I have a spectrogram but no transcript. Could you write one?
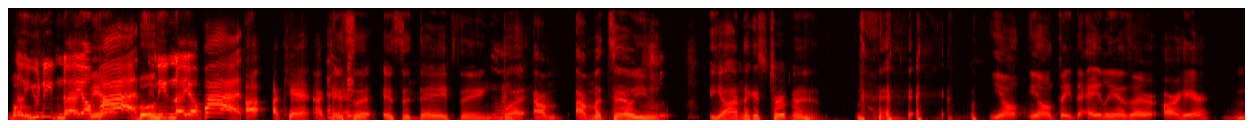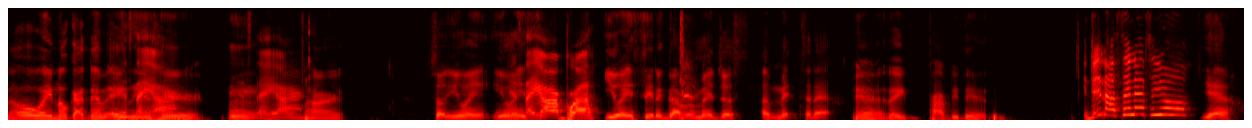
No, you need to know your me up. pods. You need to know your pods. I, I can't. I can't. It's a it's a Dave thing, but I'm I'm gonna tell you, y'all niggas tripping. you don't. You don't think the aliens are are here? no, ain't no goddamn Yes, they aliens are. here. yes, mm. they are. All right. So you ain't. You Yes, ain't. they see, are, bruh. You ain't see the government just admit to that. Yeah, they probably did. Didn't I send that to y'all? Yeah, A-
